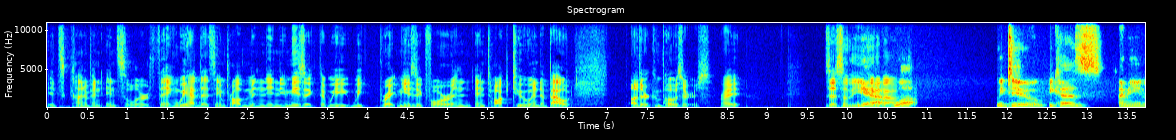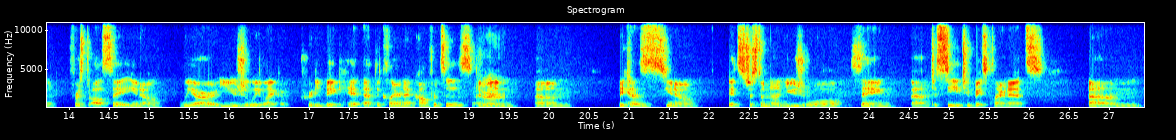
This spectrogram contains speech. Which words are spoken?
it's kind of an insular thing. We have that same problem in, in new music that we we write music for and and talk to and about other composers, right? Is that something you yeah, think about? Well, we do because I mean, first I'll say, you know, we are usually like a pretty big hit at the clarinet conferences. I mean, um, because you know it's just an unusual thing uh, to see two bass clarinets. Um,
